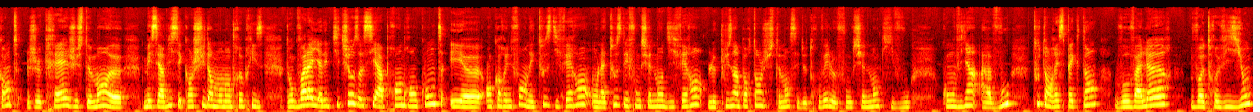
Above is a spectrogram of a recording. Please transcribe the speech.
quand je crée justement euh, mes services et quand je suis dans mon entreprise. Donc voilà, il y a des petites choses aussi à prendre en compte et euh, encore une fois, on est tous différents, on a tous des fonctionnements différents. Le plus important justement, c'est de trouver le fonctionnement qui vous convient à vous tout en respectant vos valeurs, votre vision,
